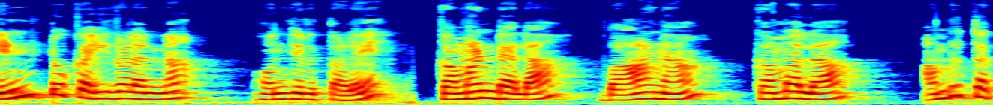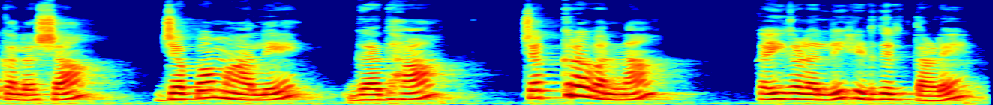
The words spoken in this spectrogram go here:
ಎಂಟು ಕೈಗಳನ್ನು ಹೊಂದಿರುತ್ತಾಳೆ. ಕಮಂಡಲ, ಬಾಣ, ಕಮಲ, ಅಮೃತ ಕಲಶ, ಜಪಮಾಲೆ, ಗಧ, ಚಕ್ರವನ್ನು ಕೈಗಳಲ್ಲಿ ಹಿಡಿದಿರ್ತಾಳೆ.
